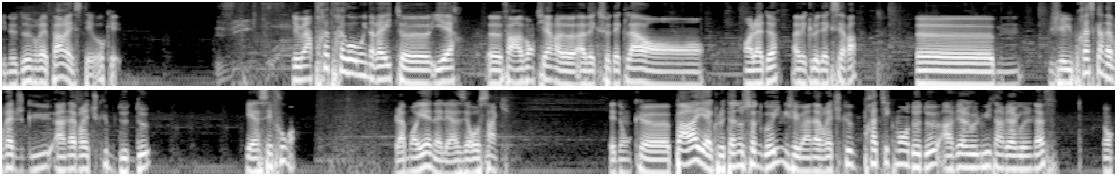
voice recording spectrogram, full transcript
Il ne devrait pas rester. Ok. J'ai eu un très très gros win rate euh, hier. Euh, enfin avant-hier euh, avec ce deck là en, ladder. Avec le deck Serra. J'ai eu presque un average, un average cube de 2. Qui est assez fou. Hein. La moyenne elle est à 0,5. Et donc pareil avec le Thanos Ongoing j'ai eu un average cube pratiquement de 2. 1,8, 1,9. Donc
